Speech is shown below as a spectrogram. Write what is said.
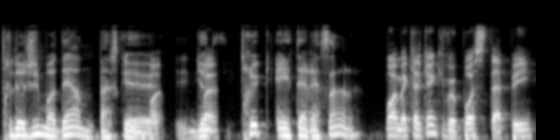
trilogie moderne parce que il y a des trucs intéressants. Ouais, mais quelqu'un qui veut pas se taper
